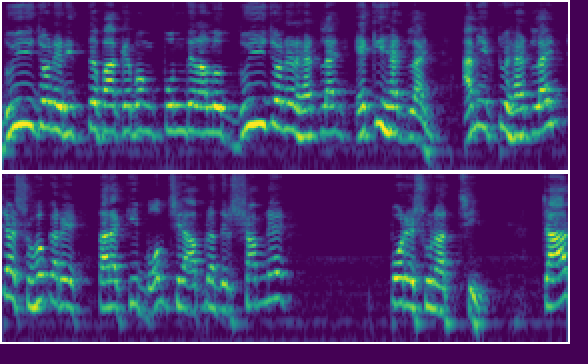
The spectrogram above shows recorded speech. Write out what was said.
দুইজনের ইত্তেফাক এবং পন্দের আলো দুইজনের হেডলাইন, একই হেডলাইন। আমি একটু হেডলাইনটা সহকারে তারা কি বলছে আপনাদের সামনে পরে শোনাচ্ছি। চার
